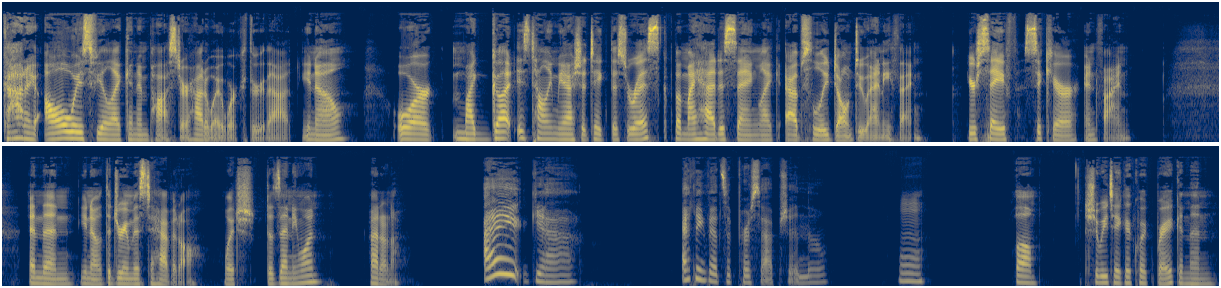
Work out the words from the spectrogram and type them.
God, I always feel like an imposter. How do I work through that? You know? Or my gut is telling me I should take this risk, but my head is saying, like, absolutely don't do anything. You're safe, secure, and fine. And then, you know, the dream is to have it all, which does anyone? I don't know. I yeah. I think that's a perception though. Hmm. Well, should we take a quick break and then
